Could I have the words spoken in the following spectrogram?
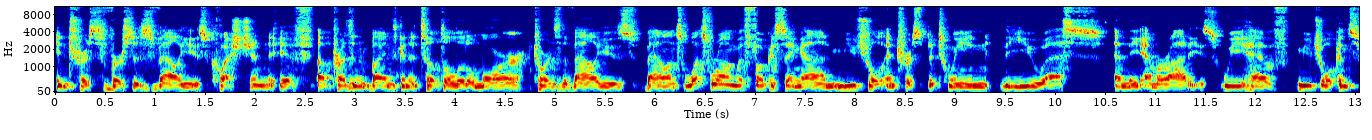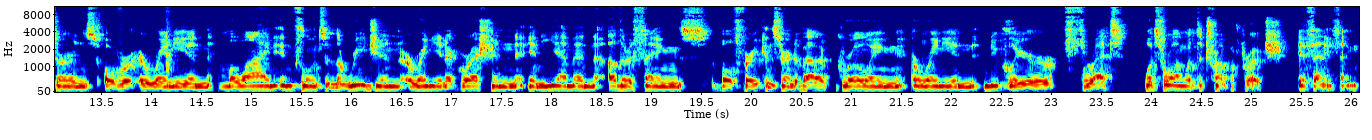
interests versus values question. If uh, President Biden's going to tilt a little more towards the values balance, what's wrong with focusing on mutual interests between the U.S. and the Emiratis? We have mutual concerns over Iranian malign influence in the region, Iranian aggression in Yemen, other things, both very concerned about growing Iranian nuclear threat What's wrong with the Trump approach, if anything?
